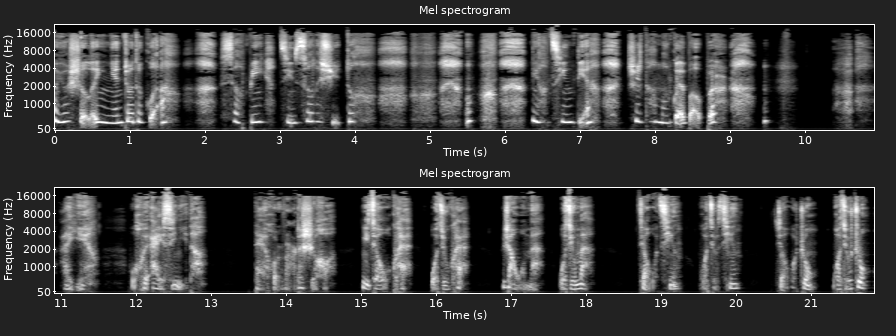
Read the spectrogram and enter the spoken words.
我又守了一年多的寡，小逼紧缩了许多。知道吗，乖宝贝儿？阿姨，我会爱惜你的。待会儿玩的时候，你叫我快，我就快；让我慢，我就慢；叫我轻，我就轻；叫我重，我就重，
